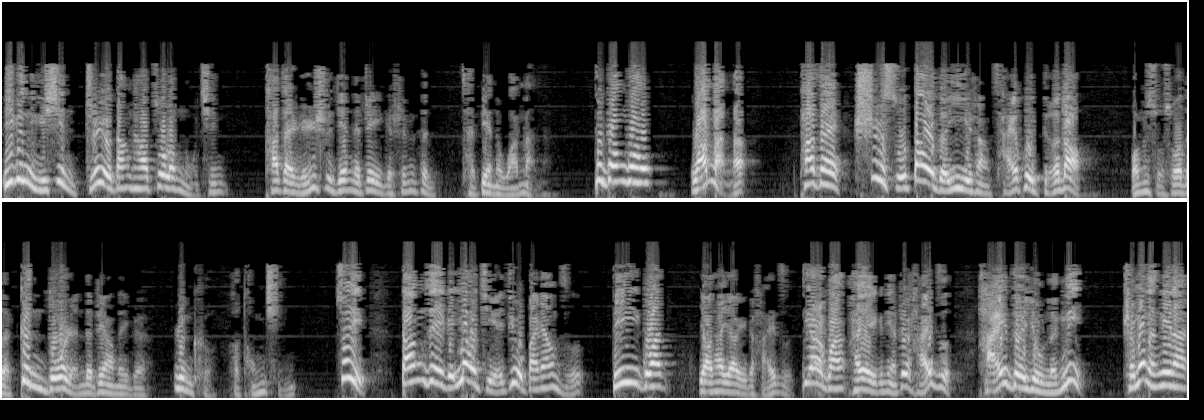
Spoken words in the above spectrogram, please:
一个女性，只有当她做了母亲，她在人世间的这个身份才变得完满了。不光光完满了，她在世俗道德意义上才会得到我们所说的更多人的这样的一个认可和同情。所以，当这个要解救白娘子，第一关要她要一个孩子，第二关还有一个点，这个孩子还得有能力。什么能力呢？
